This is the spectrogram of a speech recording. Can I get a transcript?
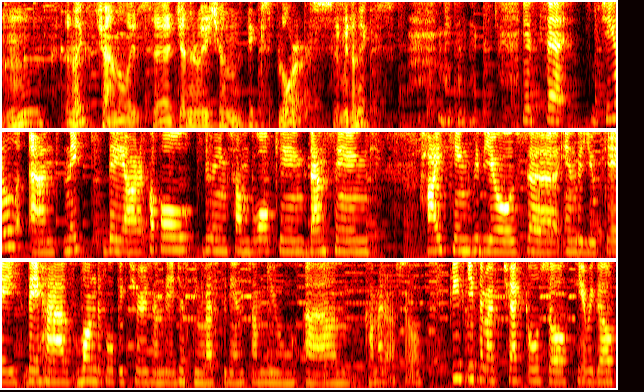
Mm. The next channel is uh, Generation Explorers with an X. Wait, the next. It's uh, Jill and Nick. They are a couple doing some walking, dancing, hiking videos uh, in the UK. They have wonderful pictures and they just invested in some new um, camera. So please give them a check. Also, here we go.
